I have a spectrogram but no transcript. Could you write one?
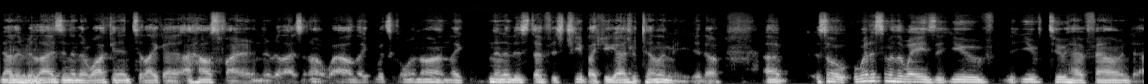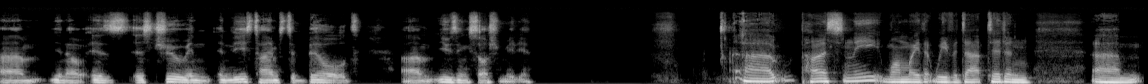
now mm-hmm. they're realizing and they're walking into like a, a, house fire and they're realizing oh wow like what's going on? Like none of this stuff is cheap like you guys were telling me you know? Uh, so what are some of the ways that you've that you two have found um, you know is is true in in these times to build um, using social media? Uh, personally one way that we've adapted and um,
